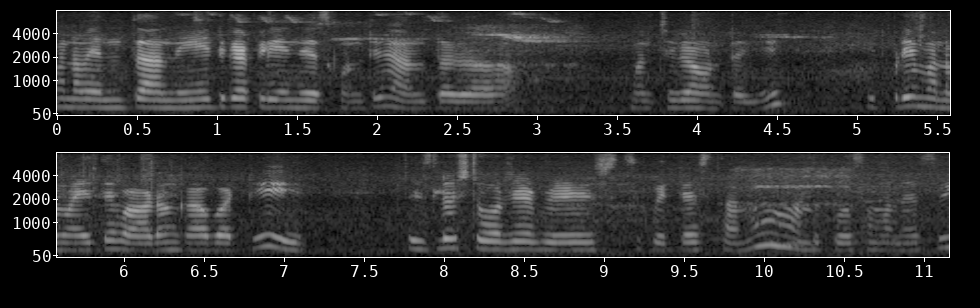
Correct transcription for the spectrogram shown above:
మనం ఎంత నీట్గా క్లీన్ చేసుకుంటే అంతగా మంచిగా ఉంటాయి. ఇప్పుడే మనం అయితే వాడాం కాబట్టి ఫ్రిడ్జ్లో స్టోర్ చేసి పెట్టేస్తాను. అందుకోసం అనేసి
